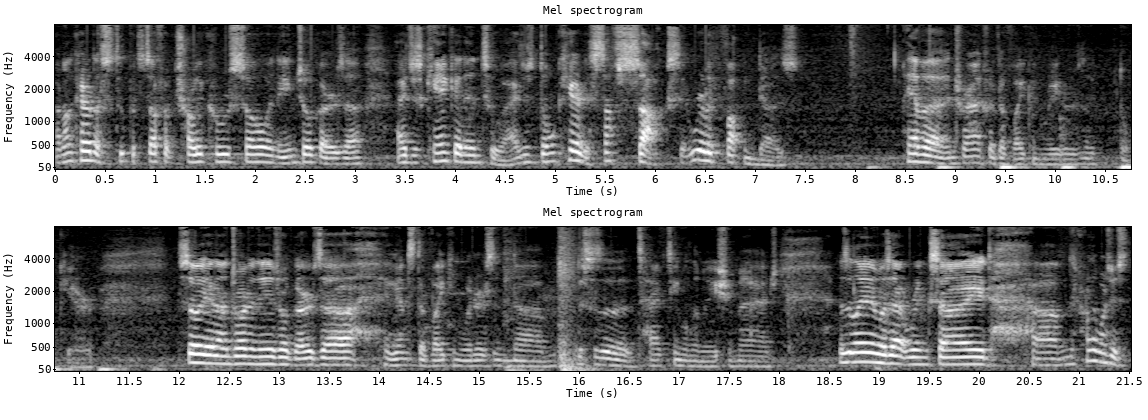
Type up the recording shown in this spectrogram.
I don't care the stupid stuff with Charly Caruso and Angel Garza. I just can't get into it. I just don't care. The stuff sucks. It really fucking does. I have an interaction with the Viking Raiders. I don't care. So yeah, on Jordan Angel Garza against the Viking Raiders, and um, this is a tag team elimination match. As Elena was at ringside, um, they probably was just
